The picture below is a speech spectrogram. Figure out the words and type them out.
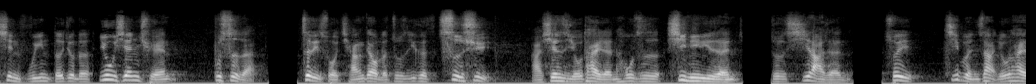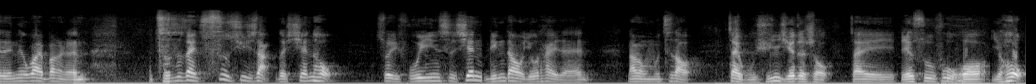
信福音得救的优先权，不是的。这里所强调的就是一个次序啊，先是犹太人，后是希利尼人，就是希腊人。所以基本上犹太人跟外邦人。只是在次序上的先后，所以福音是先临到犹太人。那么我们知道，在五旬节的时候，在耶稣复活以后，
